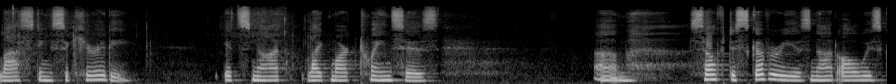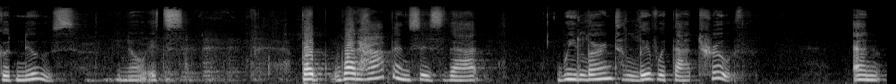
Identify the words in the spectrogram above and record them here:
lasting security. It's not, like Mark Twain says, um, self discovery is not always good news. You know, it's. But what happens is that we learn to live with that truth. And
